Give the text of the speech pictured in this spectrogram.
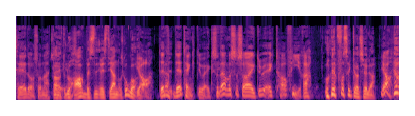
til, da, sånn at Sånn at du har, hvis, hvis de andre skulle gå? Ja, det, det tenkte jo jeg. Så dermed så sa jeg du, jeg tar fire. Å, ja, For sikkerhets skyld, ja. Ja.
